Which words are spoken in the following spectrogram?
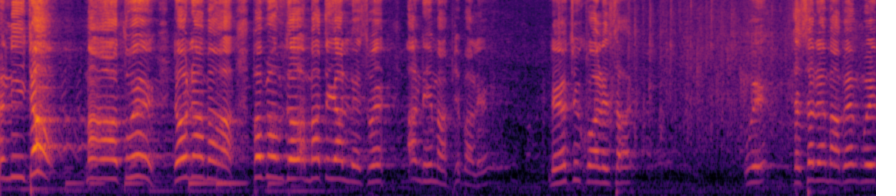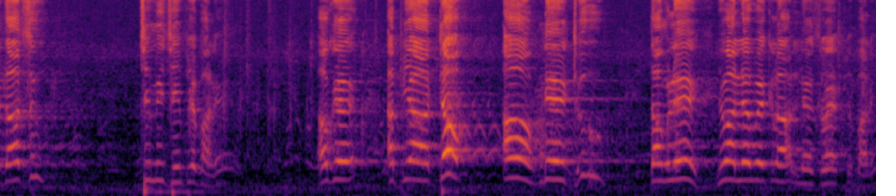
အနီတော့ မဟာသွဲဒေါနာမဟာပပလုံးသောအမတ်တရားလေဆွဲအနေမှာဖြစ်ပါလေလေကျကွာလေဆိုင်ဝေတဆရမှာပဲငွေသားစုချင်းမချင်းဖြစ်ပါလေဟုတ်ကဲ့အပြာတော့အောင်နေထူတောင်ကလေးရွာလေဝဲကလာလေဆွဲဖြစ်ပါလေ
